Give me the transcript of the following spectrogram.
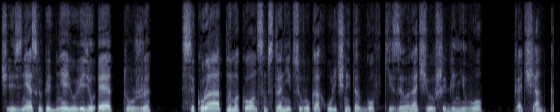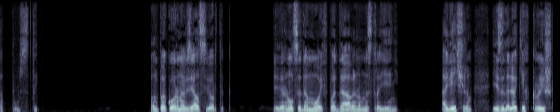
через несколько дней увидел эту же с аккуратным оконцем страницу в руках уличной торговки, заворачивавшей для него качан капусты. Он покорно взял сверток и вернулся домой в подавленном настроении. А вечером из-за далеких крыш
